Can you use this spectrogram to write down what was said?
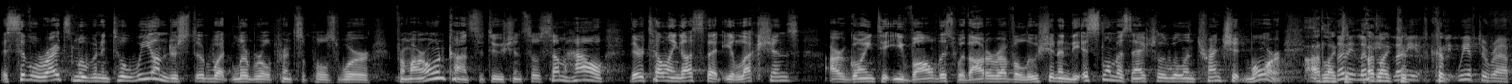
a civil rights movement until we understood what liberal principles were from our own constitution. So somehow they're telling us that elections are going to evolve this without a revolution, and the Islamists actually will entrench it more. I'd like let to. Me, let I'd me, like let to. Me, we, we have to wrap.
